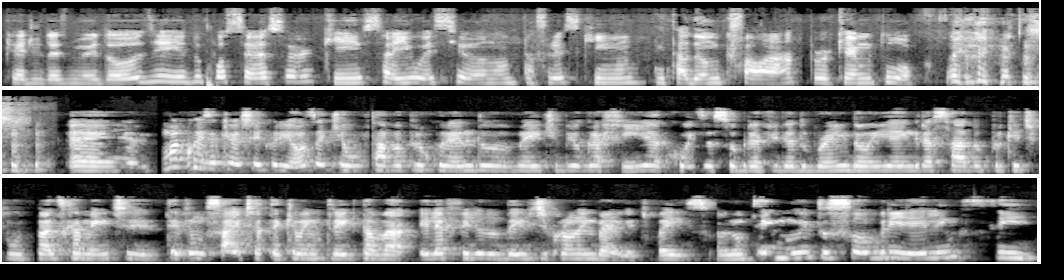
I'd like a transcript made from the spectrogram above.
que é de 2012, e do Possessor, que saiu esse ano, tá fresquinho e tá dando o que falar, porque é muito louco. é, uma coisa que eu achei curiosa é que eu tava procurando meio que biografia, coisas sobre a vida do Brandon, e é engraçado porque, tipo, basicamente teve um site até que eu entrei que tava. Ele é filho do David de Cronenberg, tipo, é isso. Não tem muito sobre ele em si.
